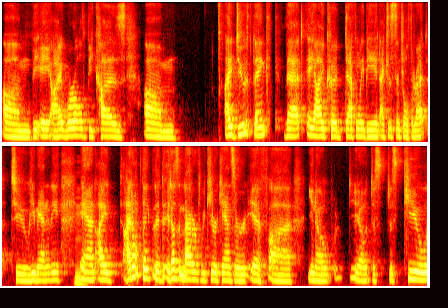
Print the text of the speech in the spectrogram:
um, the AI world because. Um, I do think that AI could definitely be an existential threat to humanity, Hmm. and I I don't think that it doesn't matter if we cure cancer if uh, you know you know just just cue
